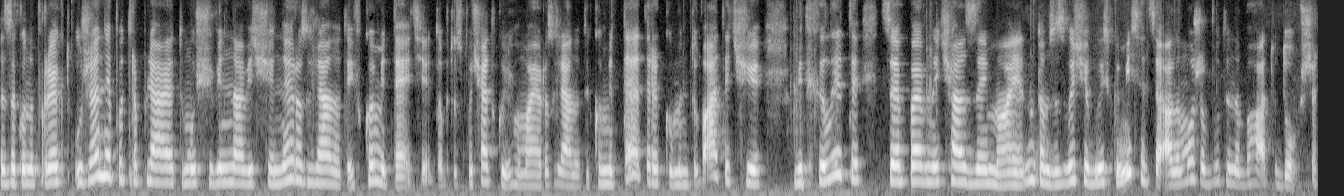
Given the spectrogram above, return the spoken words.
законопроект уже не потрапляє, тому що він навіть ще не розглянутий в комітеті. Тобто, спочатку його має розглянути комітет, рекомендувати чи відхилити. Це певний час займає. Ну там зазвичай близько місяця, але може бути набагато довше.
